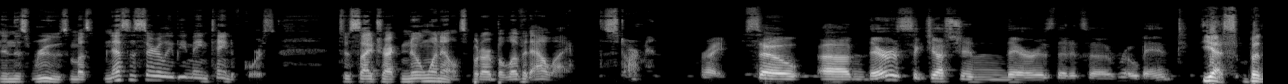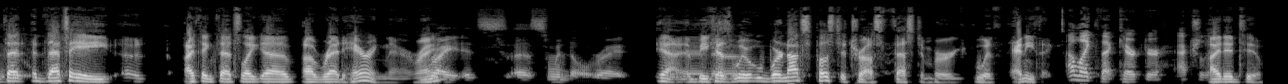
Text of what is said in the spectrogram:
And this ruse must necessarily be maintained, of course, to sidetrack no one else but our beloved ally, the Starman. Right. So um, their suggestion there is that it's a Robant. Yes, but that that's a uh, I think that's like a, a red herring there, right? Right. It's a swindle. Right. Yeah, then, because um, we're we're not supposed to trust Festenburg with anything. I liked that character, actually. I did too.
